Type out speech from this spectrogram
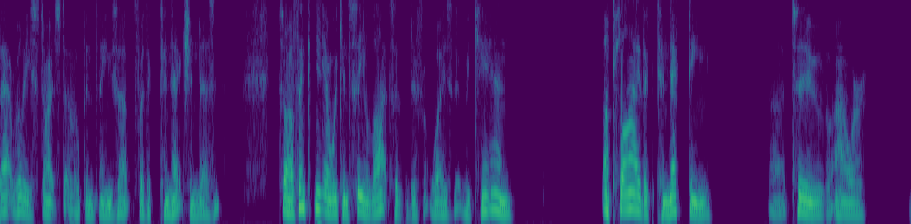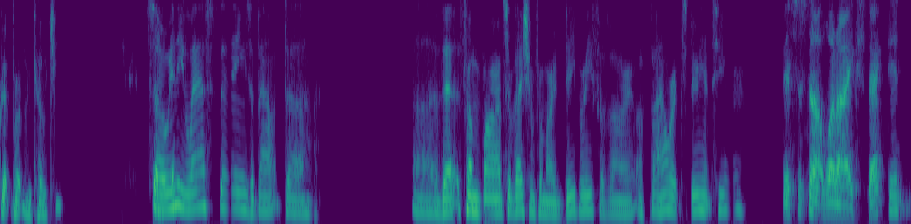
that really starts to open things up for the connection, doesn't it? So I think you know we can see lots of different ways that we can apply the connecting uh, to our Grip Birkman coaching. So, any last things about uh, uh, that from our observation from our debrief of our of our experience here? This is not what I expected,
